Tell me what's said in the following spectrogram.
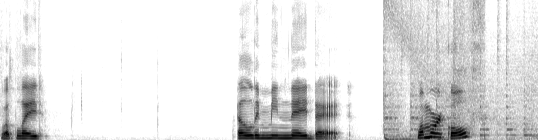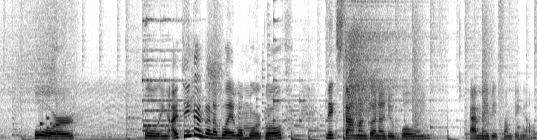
Well played. Eliminated. One more golf? Or bowling. I think I'm gonna play one more golf. Next time I'm gonna do bowling. And maybe something else.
